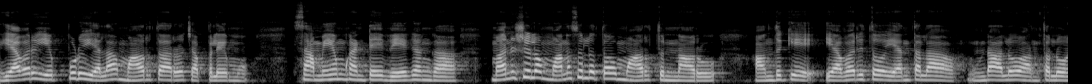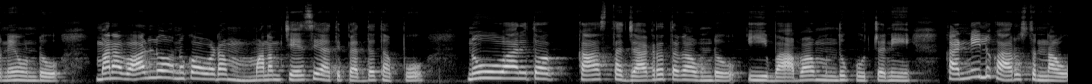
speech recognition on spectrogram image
ఎవరు ఎప్పుడు ఎలా మారుతారో చెప్పలేము. సమయం కంటే వేగంగా మనుషుల మనసులతో మారుతున్నారు. అందుకే ఎవరితో ఎంతలా ఉండాలో అంతలోనే ఉండు. మన వాళ్ళు అనుకోవడం మనం చేసే అతి పెద్ద తప్పు. నువ్వు వారితో కాస్త జాగ్రత్తగా ఉండు. ఈ బాబా ముందు కూర్చొని కన్నీళ్ళు కారుస్తున్నావు.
